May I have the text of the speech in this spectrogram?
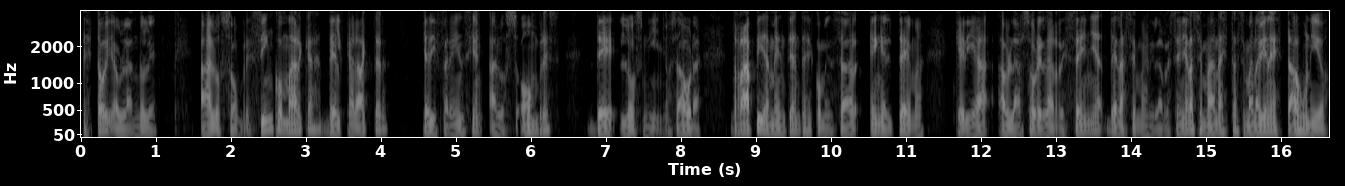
estoy, hablándole a los hombres. Cinco marcas del carácter que diferencian a los hombres de los niños. Ahora, rápidamente antes de comenzar en el tema, quería hablar sobre la reseña de la semana. Y la reseña de la semana, esta semana viene de Estados Unidos.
